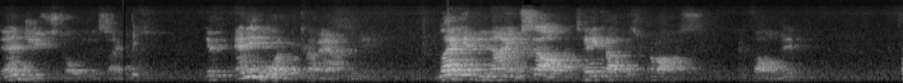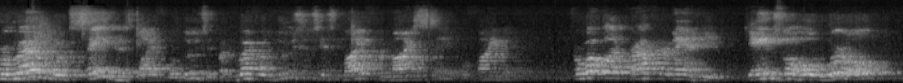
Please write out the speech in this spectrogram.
Then Jesus told the disciples, If anyone would come after me, let him deny himself and take up his cross follow me. For whoever would save his life will lose it, but whoever loses his life for my sake will find it. For what will it profit a man if he gains the whole world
